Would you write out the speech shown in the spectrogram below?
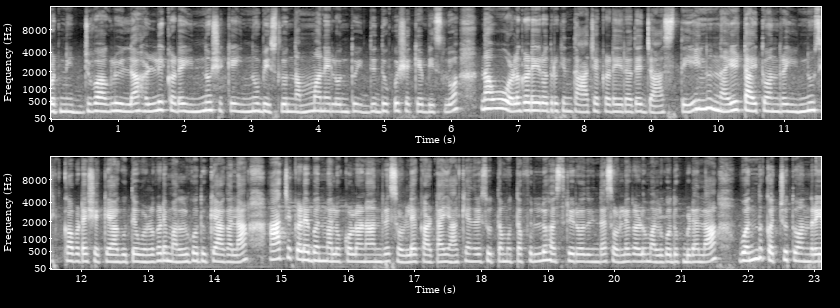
ಬಟ್ ನಿಜವಾಗ್ಲೂ ಇಲ್ಲ. ಹಳ್ಳಿ ಕಡೆ ಇನ್ನೂ ಸೆಕೆ ಇನ್ನೂ ಬಿಸಿಲು, ನಮ್ಮ ಮನೇಲಂತೂ ಇದ್ದಿದ್ದಕ್ಕೂ ಸೆಕೆ ಬಿಸಿಲು. ನಾವು ಒಳಗಡೆ ಇರೋದ್ರಕ್ಕಿಂತ ಆಚೆ ಕಡೆ ಇರೋದೇ ಜಾಸ್ತಿ. ಇನ್ನು ನೈಟ್ ಆಯಿತು ಅಂದರೆ ಇನ್ನೂ ಸಿಕ್ಕಾಪಟ್ಟೆ ಸೆಕೆ ಆಗುತ್ತೆ. ಒಳಗಡೆ ಮಲಗೋದಕ್ಕೆ ಆಗಲ್ಲ. ಆಚೆ ಕಡೆ ಬಂದು ಮಲ್ಕೊಳ್ಳೋಣ ಅಂದರೆ ಸೊಳ್ಳೆ ಕಾಟ. ಯಾಕೆ ಅಂದರೆ ಸುತ್ತಮುತ್ತ ಫುಲ್ಲು ಹಸಿರಿರೋದ್ರಿಂದ ಸೊಳ್ಳೆಗಳು ಮಲ್ಗೋದಕ್ಕೆ ಬಿಡಲ್ಲ. ಒಂದು ಕಚ್ಚುತ್ತು ಅಂದರೆ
